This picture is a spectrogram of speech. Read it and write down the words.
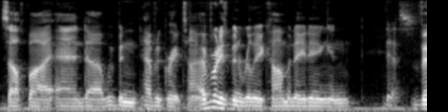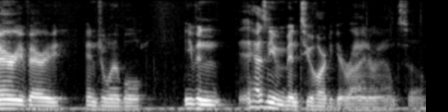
South by, and uh, we've been having a great time. Everybody's been really accommodating and Yes. very very enjoyable. Even it hasn't even been too hard to get Ryan around. So.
